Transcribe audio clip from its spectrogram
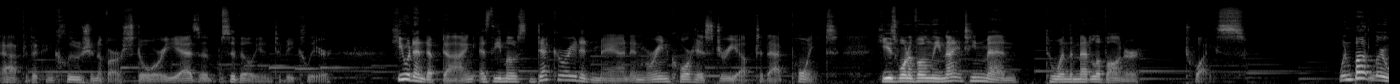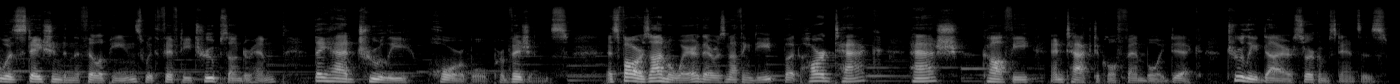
after the conclusion of our story, as a civilian to be clear, he would end up dying as the most decorated man in Marine Corps history up to that point. He is one of only 19 men to win the Medal of Honor twice. When Butler was stationed in the Philippines with 50 troops under him, they had truly horrible provisions. As far as I'm aware, there was nothing to eat but hardtack, hash, coffee, and tactical femboy dick. Truly dire circumstances.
